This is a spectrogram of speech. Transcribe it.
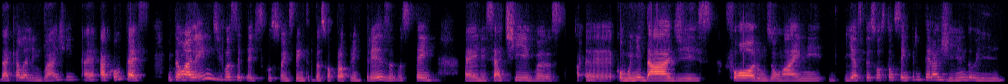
daquela linguagem é, acontece. Então, além de você ter discussões dentro da sua própria empresa, você tem é, iniciativas, é, comunidades, fóruns online, e as pessoas estão sempre interagindo e,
